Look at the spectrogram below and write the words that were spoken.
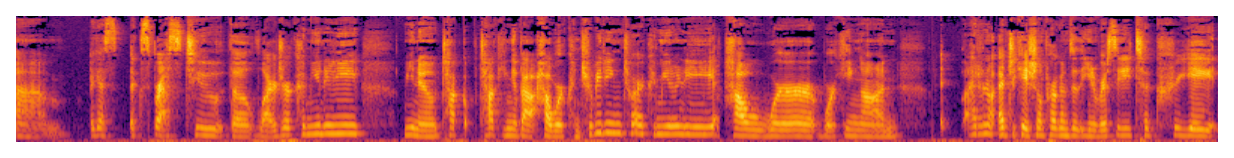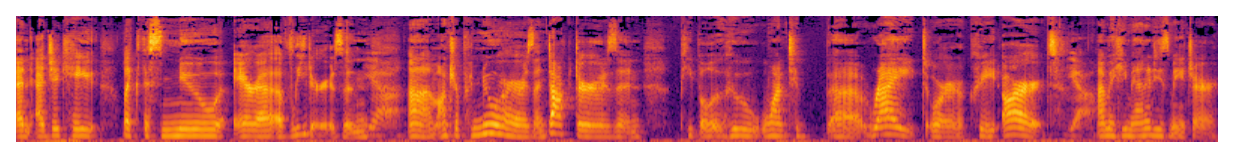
um, I guess, express to the larger community. You know, talk talking about how we're contributing to our community, how we're working on I don't know, educational programs at the university to create and educate like this new era of leaders and Yeah. um, entrepreneurs and doctors and people who want to uh, write or create art. Yeah. I'm a humanities major,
